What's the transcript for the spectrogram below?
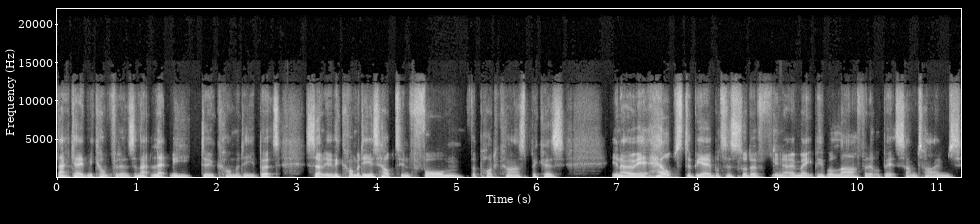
that gave me confidence and that let me do comedy. But certainly the comedy has helped inform the podcast because you know it helps to be able to sort of you know make people laugh a little bit sometimes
